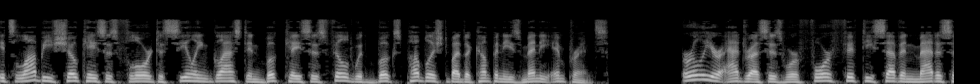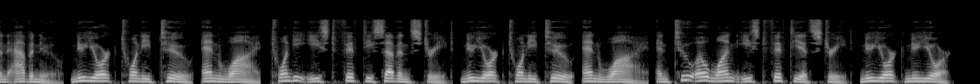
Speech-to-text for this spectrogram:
Its lobby showcases floor-to-ceiling glassed-in bookcases filled with books published by the company's many imprints. Earlier addresses were 457 Madison Avenue, New York 22, NY, 20 East 57th Street, New York 22, NY, and 201 East 50th Street, New York, New York,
